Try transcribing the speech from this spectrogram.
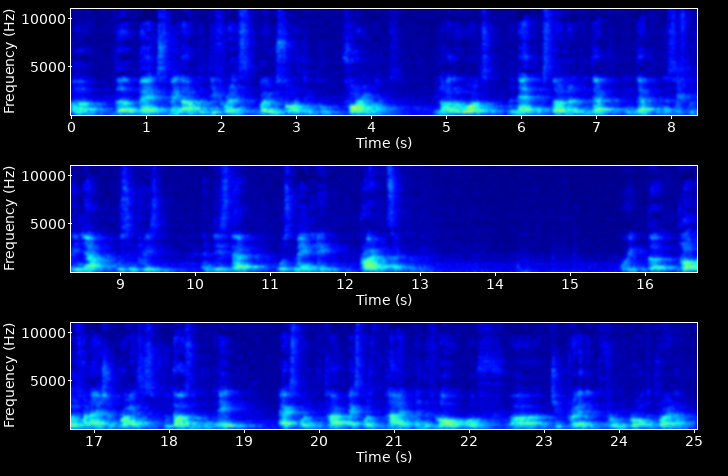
Uh, the banks made up the difference by resorting to foreign loans. In other words, the net external indebtedness of Slovenia was increasing, and this debt was mainly private sector debt. With the global financial crisis of 2008, export, decli declined and the flow of uh, cheap credit from abroad dried up.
